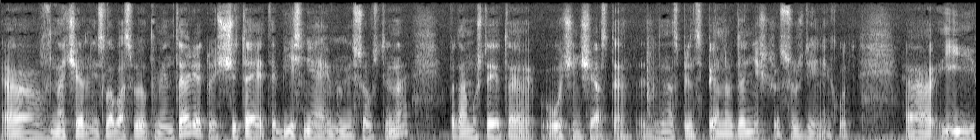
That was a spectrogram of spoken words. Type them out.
э, в начальные слова своего комментария, то есть считает объясняемыми, собственно, потому что это очень часто для нас принципиально в дальнейших рассуждениях. Вот, э, и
